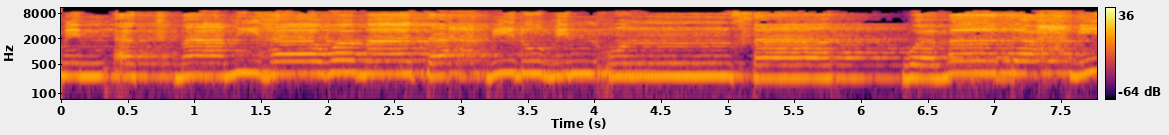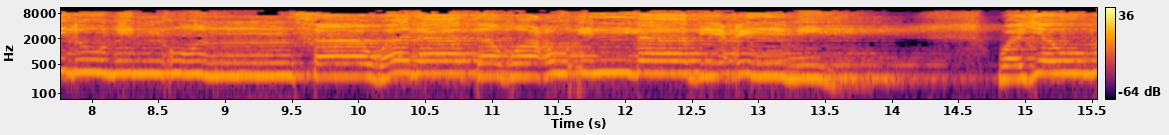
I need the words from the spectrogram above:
من أكمامها وما تحمل من أنثى وما تحمل من أنثى ولا تضع إلا بعلمه ويوم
